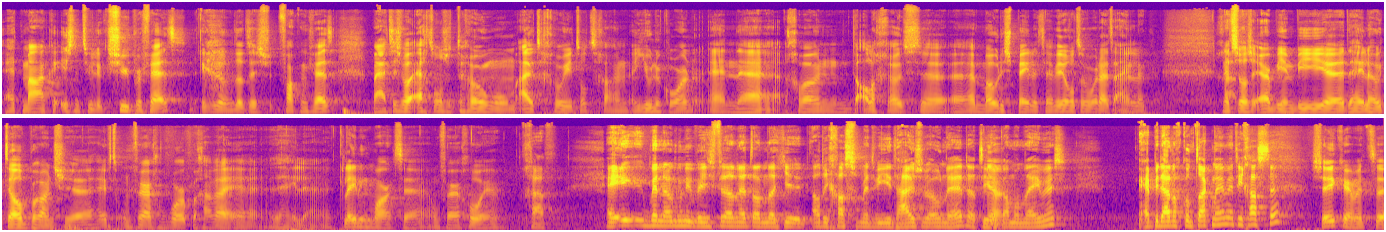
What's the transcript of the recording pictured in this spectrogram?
het maken is natuurlijk super vet. Ik bedoel, dat is fucking vet. Maar ja, het is wel echt onze droom om uit te groeien tot gewoon een unicorn. En uh, gewoon de allergrootste uh, modespeler ter wereld te worden uiteindelijk. Net zoals Airbnb de hele hotelbranche heeft omvergeworpen, gaan wij de hele kledingmarkt omvergooien. Gaaf. Hey, ik ben ook benieuwd, je vertelde net dan dat je al die gasten met wie je in het huis woonde, hè, dat die ook allemaal nemers. Heb je daar nog contact mee met die gasten? Zeker, met uh,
